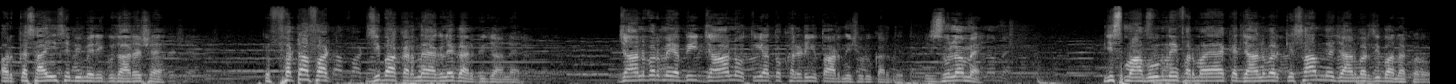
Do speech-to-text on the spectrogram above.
اور کسائی سے بھی میری گزارش ہے کہ فٹافٹ ذبح کرنا ہے، اگلے گھر بھی جانا ہے۔ جانور میں ابھی جان ہوتی ہے تو کھلڑی اتارنی شروع کر دیتے ظلم ہے۔ جس محبوب نے فرمایا ہے کہ جانور کے سامنے جانور ذبح نہ کرو۔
